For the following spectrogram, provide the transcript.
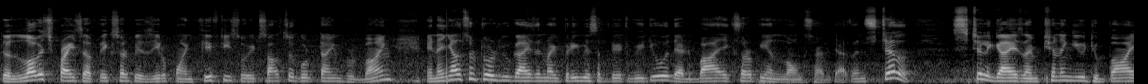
the lowest price of xrp is 0.50 so it's also good time for buying. And i also told you guys in my previous update video that buy xrp and long side guys. And still still guys i'm telling you to buy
